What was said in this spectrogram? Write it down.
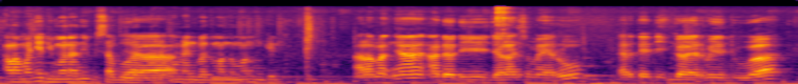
alamatnya di mana nanti bisa buat Ya. rekomen buat teman-teman mungkin. alamatnya ada di Jalan Semeru RT 3 RW 2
